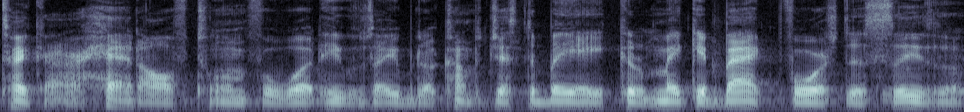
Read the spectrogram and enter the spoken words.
take our hat off to him for what he was able to accomplish, just to be able to make it back for us this season.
